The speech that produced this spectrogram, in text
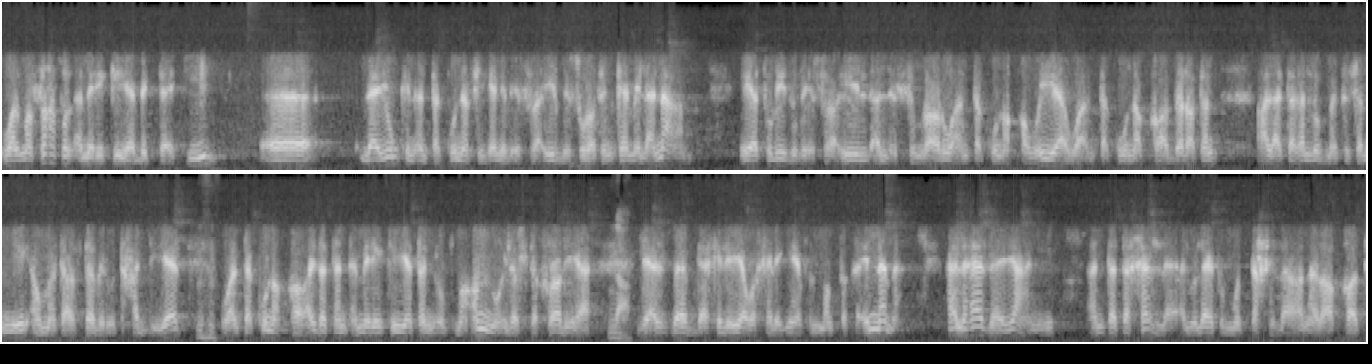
والمصلحة الأمريكية بالتأكيد آه لا يمكن أن تكون في جانب إسرائيل بصورة كاملة. نعم هي تريد لاسرائيل الاستمرار وأن تكون قوية وأن تكون قادرة على تغلب ما تسميه أو ما تعتبره تحديات وأن تكون قاعدة أمريكية يطمئن إلى استقرارها نعم. لأسباب داخلية وخارجية في المنطقة. إنما هل هذا يعني أن تتخلى الولايات المتحدة عن علاقات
